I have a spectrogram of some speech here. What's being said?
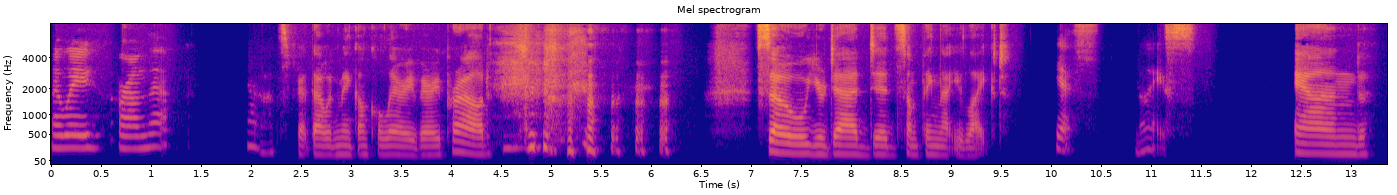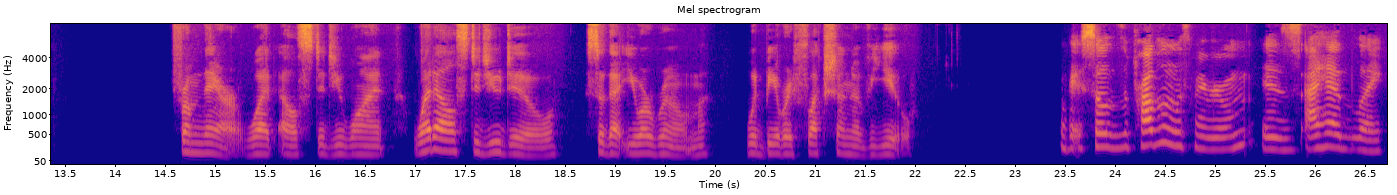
my way around that. That's fair. That would make Uncle Larry very proud. so your dad did something that you liked. yes. Nice. And from there, what else did you want? What else did you do so that your room would be a reflection of you? Okay, so the problem with my room is I had like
